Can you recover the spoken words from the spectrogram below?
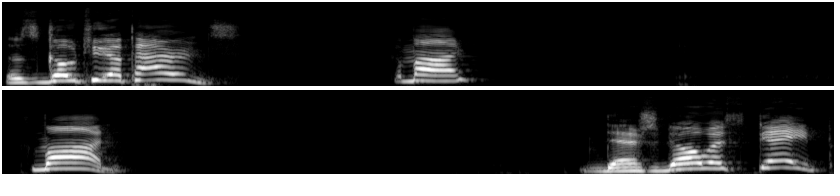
Let's go to your parents. Come on. Come on. There's no escape.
